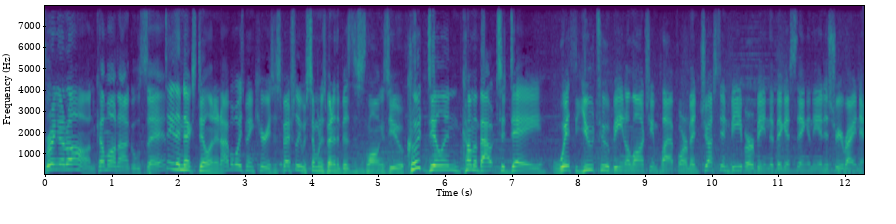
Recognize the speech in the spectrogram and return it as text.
bring it on. Come on, Uncle Sam. Say the next Dylan, and I've always been curious, especially with someone who's been in the business as long as you. Could Dylan come about today with YouTube being a launching platform and Justin Bieber being the biggest thing in the industry right now?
